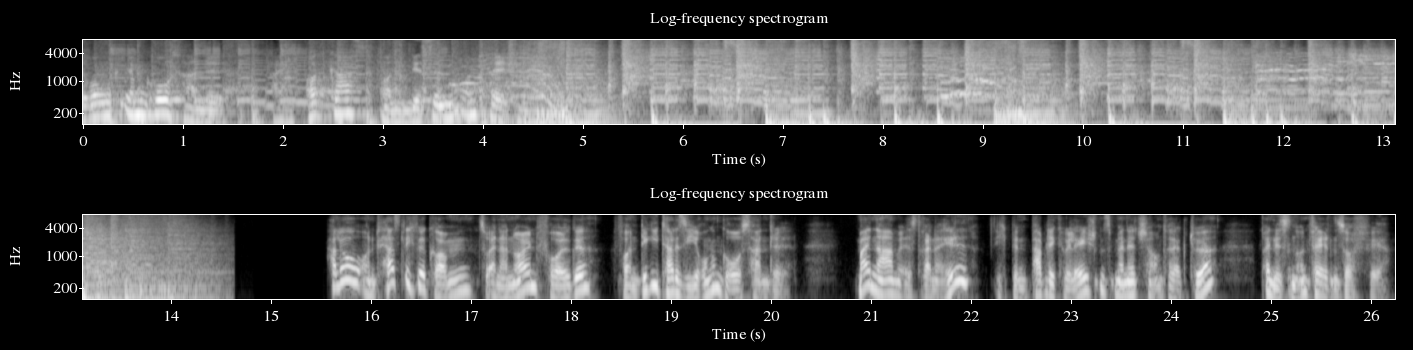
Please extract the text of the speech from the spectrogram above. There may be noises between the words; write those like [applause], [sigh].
Digitalisierung im Großhandel. Ein Podcast von Nissen und Felten. Hallo und herzlich willkommen zu einer neuen Folge von Digitalisierung im Großhandel. Mein Name ist Rainer Hill, ich bin Public Relations Manager und Redakteur bei Nissen und Felden Software.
